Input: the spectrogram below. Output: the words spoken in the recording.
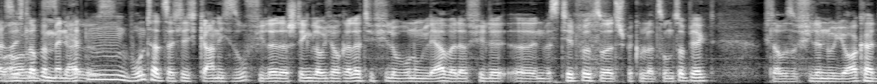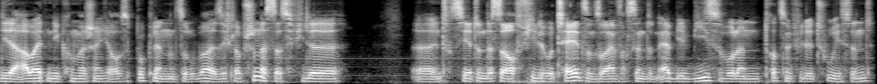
also ich glaube, in Manhattan wohnen tatsächlich gar nicht so viele. Da stehen, glaube ich, auch relativ viele Wohnungen leer, weil da viele äh, investiert wird, so als Spekulationsobjekt. Ich glaube, so viele New Yorker, die da arbeiten, die kommen wahrscheinlich auch aus Brooklyn und so rüber. Also ich glaube schon, dass das viele äh, interessiert und dass da auch viele Hotels und so einfach sind und Airbnbs, wo dann trotzdem viele Touris sind.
